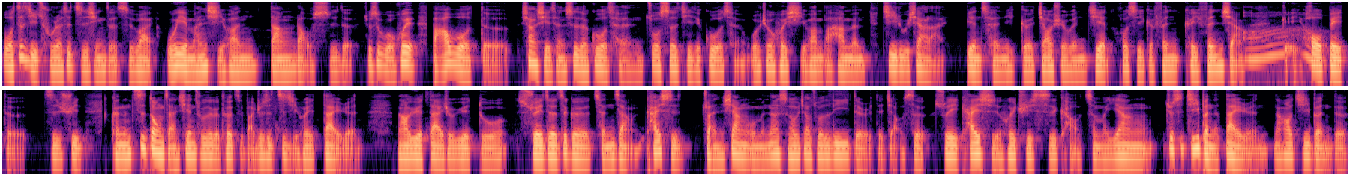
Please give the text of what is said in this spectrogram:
我自己除了是执行者之外，我也蛮喜欢当老师的。就是我会把我的像写程式的过程、做设计的过程，我就会喜欢把它们记录下来。变成一个教学文件，或是一个分可以分享给后辈的资讯，可能自动展现出这个特质吧，就是自己会带人，然后越带就越多。随着这个成长，开始转向我们那时候叫做 leader 的角色，所以开始会去思考怎么样，就是基本的带人，然后基本的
